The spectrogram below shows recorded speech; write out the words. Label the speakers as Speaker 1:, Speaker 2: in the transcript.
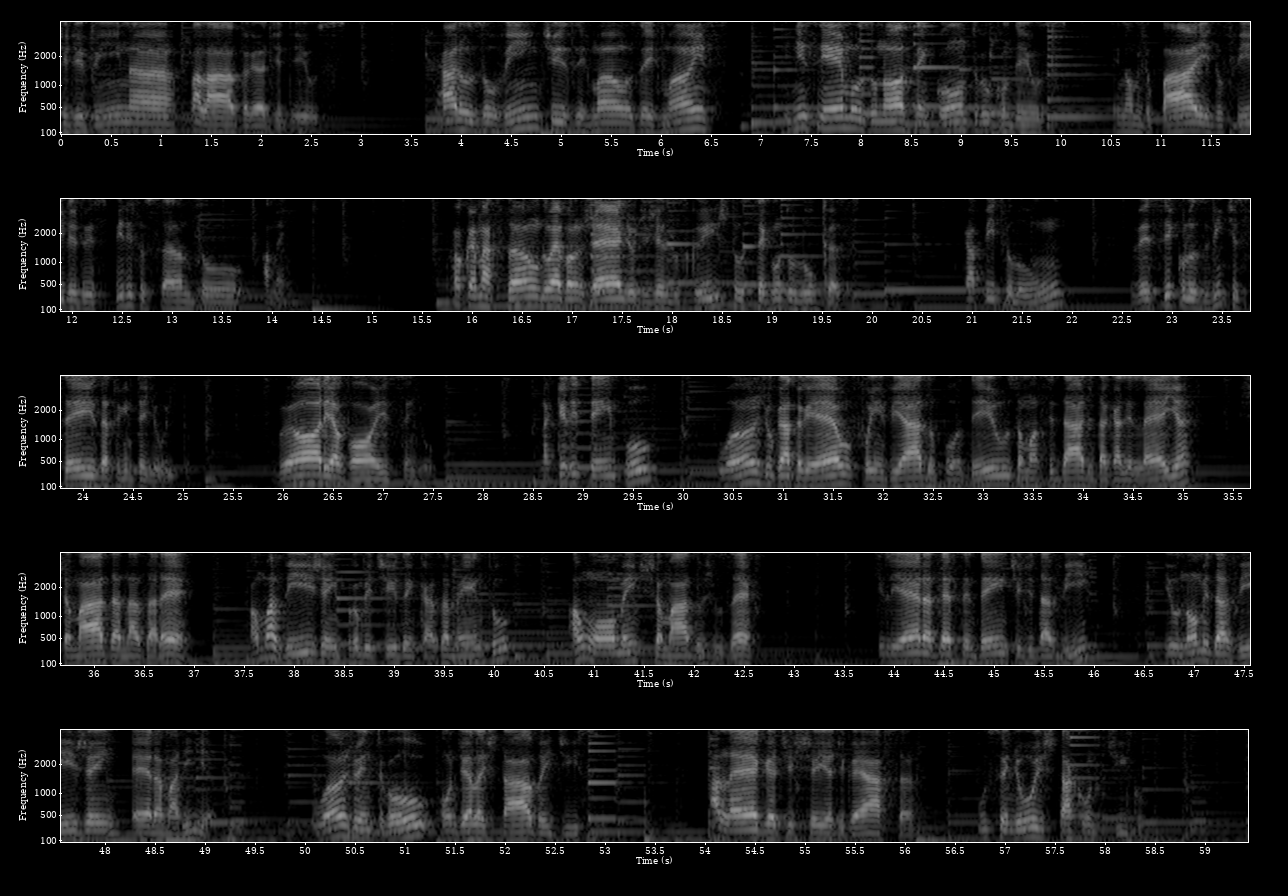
Speaker 1: Fonte Divina, Palavra de Deus. Caros ouvintes, irmãos e irmãs, iniciemos o nosso encontro com Deus. Em nome do Pai, do Filho e do Espírito Santo. Amém. Proclamação do Evangelho de Jesus Cristo segundo Lucas, capítulo 1, versículos 26 a 38. Glória a vós, Senhor. Naquele tempo, o anjo Gabriel foi enviado por Deus a uma cidade da Galiléia chamada Nazaré, a uma virgem prometida em casamento a um homem chamado José. Ele era descendente de Davi e o nome da virgem era Maria. O anjo entrou onde ela estava e disse: Alegra-te, cheia de graça, o Senhor está contigo.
